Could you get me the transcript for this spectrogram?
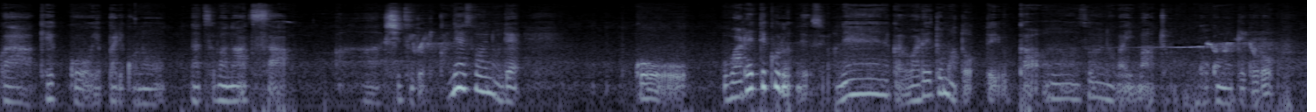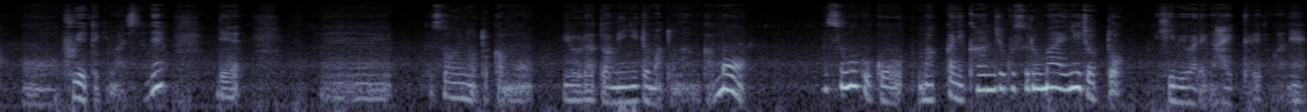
が結構やっぱりこの夏場の暑さ湿度とかねそういうのでこう割れてくるんですよね。だから割れトマトっていうか、うん、そういうのが今ちょここのところ増えてきましたね。で、えーそういうのとかもいろいろあとはミニトマトなんかもすごくこう真っ赤に完熟する前にちょっとひび割れが入ったりとかね、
